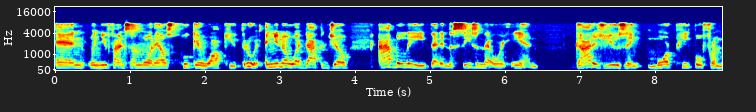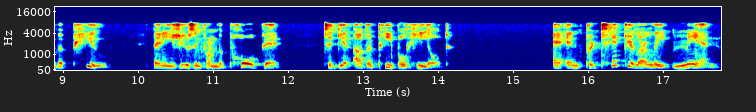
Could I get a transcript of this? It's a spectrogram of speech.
and when you find someone else who can walk you through it. And you know what, Dr. Joe? I believe that in the season that we're in, God is using more people from the pew than he's using from the pulpit to get other people healed. And, and particularly men.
